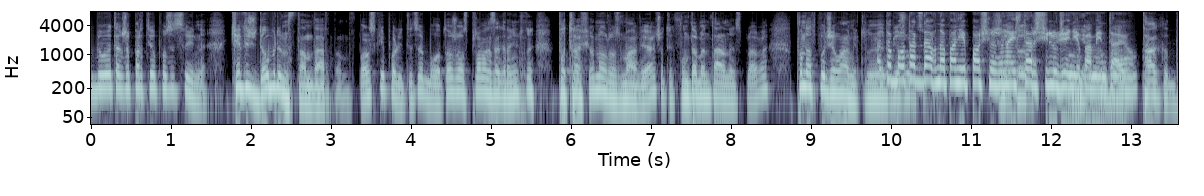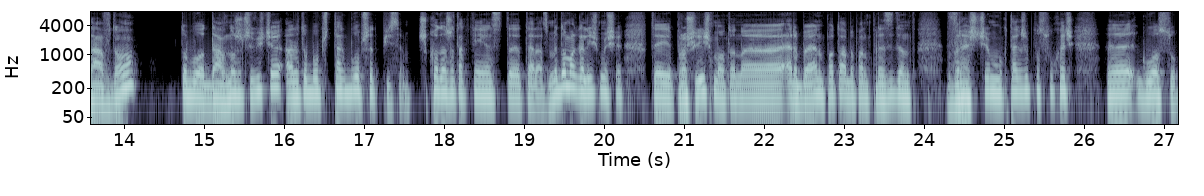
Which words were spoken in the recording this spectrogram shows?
były także partie opozycyjne. Kiedyś dobrym standardem w polskiej polityce było to, że o sprawach zagranicznych potrafiono rozmawiać, o tych fundamentalnych sprawach, ponad podziałami. A to było tak dawno, panie pośle, że Nie, to- najstarsi ludzie nie, to pamiętają. tak dawno, to było dawno rzeczywiście, ale to było, tak było przed pisem. Szkoda, że tak nie jest e, teraz. My domagaliśmy się, tej, prosiliśmy o ten e, RBN po to, aby pan prezydent wreszcie mógł także posłuchać e, głosu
